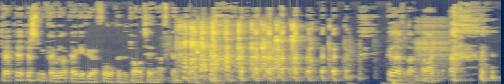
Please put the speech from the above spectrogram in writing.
ju- ju- just to be clear, we're not going to give you a four hundred dollar tin. Good effort, though. I like it.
